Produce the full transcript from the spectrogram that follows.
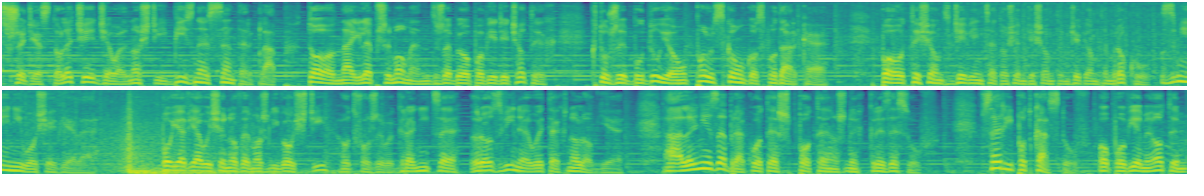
30-lecie działalności Business Center Club to najlepszy moment, żeby opowiedzieć o tych, którzy budują polską gospodarkę. Po 1989 roku zmieniło się wiele. Pojawiały się nowe możliwości, otworzyły granice, rozwinęły technologie, ale nie zabrakło też potężnych kryzysów. W serii podcastów opowiemy o tym,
